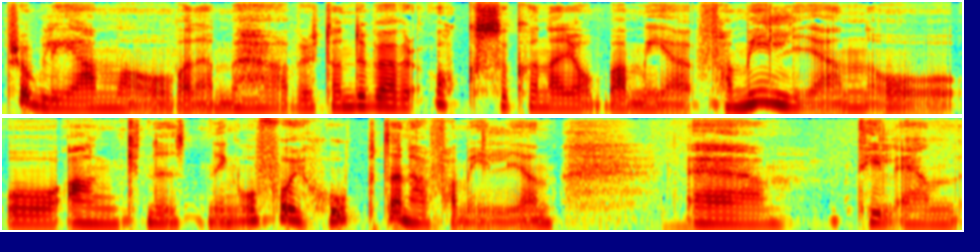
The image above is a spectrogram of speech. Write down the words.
problem och vad den behöver. Utan du behöver också kunna jobba med familjen och, och anknytning och få ihop den här familjen eh, till en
